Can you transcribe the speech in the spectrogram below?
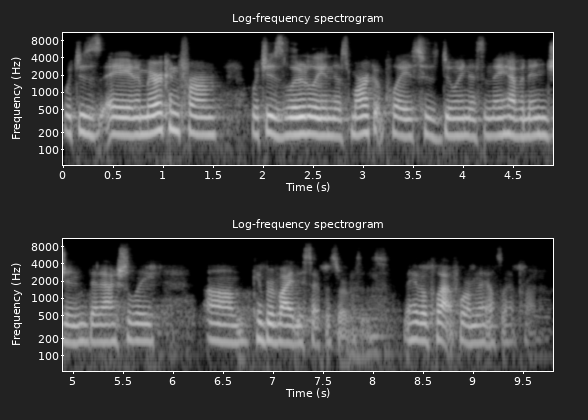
which is a, an American firm, which is literally in this marketplace who's doing this, and they have an engine that actually um, can provide these type of services. They have a platform, they also have products.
